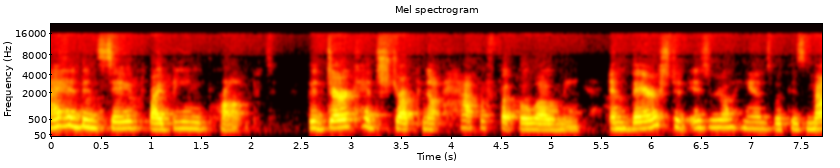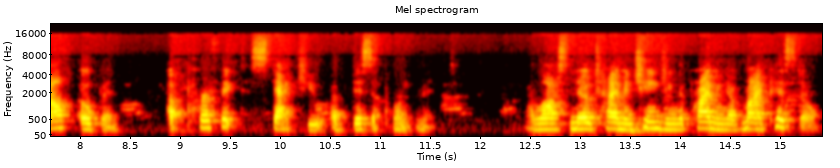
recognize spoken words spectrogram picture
I had been saved by being prompt. The dirk had struck not half a foot below me, and there stood Israel Hands with his mouth open, a perfect statue of disappointment. I lost no time in changing the priming of my pistol.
